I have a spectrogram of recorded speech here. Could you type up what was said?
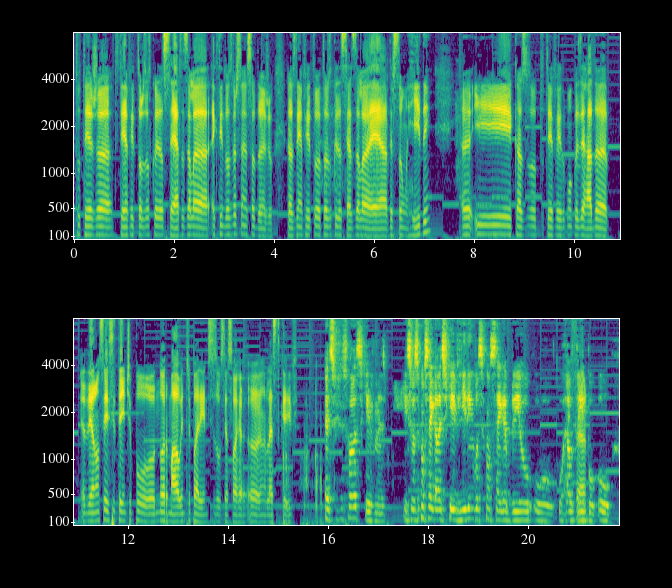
tu, esteja, tu tenha feito todas as coisas certas, ela. É que tem duas versões dessa dungeon. Caso tu tenha feito todas as coisas certas, ela é a versão Hidden. ah, e caso tu tenha feito alguma coisa errada, eu não sei se tem tipo normal entre parênteses ou se é só ah, Last Cave. É, acho que é só Last Cave mesmo. E se você consegue a Last Cave Hidden, você consegue abrir o, o, o Hell Inferno. Temple, ou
